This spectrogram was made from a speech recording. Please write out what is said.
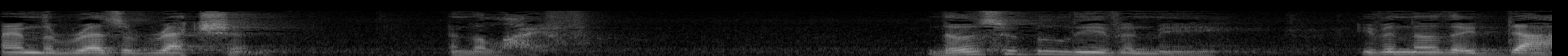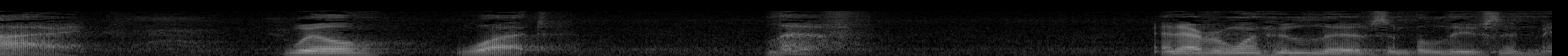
I am the resurrection and the life. Those who believe in me, even though they die, will what? Live. And everyone who lives and believes in me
